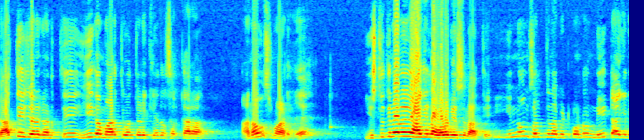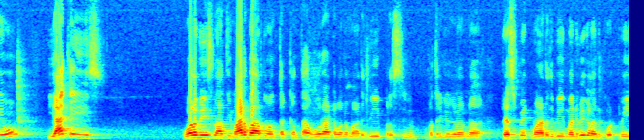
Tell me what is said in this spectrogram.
ಜಾತಿ ಜನಗಣತಿ ಈಗ ಮಾಡ್ತೀವಿ ಅಂತೇಳಿ ಕೇಂದ್ರ ಸರ್ಕಾರ ಅನೌನ್ಸ್ ಮಾಡಿದೆ. ಇಷ್ಟು ದಿನವೇ ಆಗಿಲ್ಲ ಒಳ ಮೀಸಲಾತಿ ಇನ್ನೊಂದು ಸ್ವಲ್ಪ ದಿನ ಬಿಟ್ಕೊಂಡು ನೀಟಾಗಿ ನೀವು ಯಾಕೆ ಈ ಒಳ ಮೀಸಲಾತಿ ಮಾಡಬಾರ್ದು ಅಂತಕ್ಕಂಥ ಹೋರಾಟವನ್ನು ಮಾಡಿದ್ವಿ, ಪ್ರೆಸ್ ಪತ್ರಿಕೆಗಳನ್ನು ಪ್ರೆಸ್ ಮೀಟ್ ಮಾಡಿದ್ವಿ, ಮನವಿಗಳನ್ನು ಕೊಟ್ವಿ.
